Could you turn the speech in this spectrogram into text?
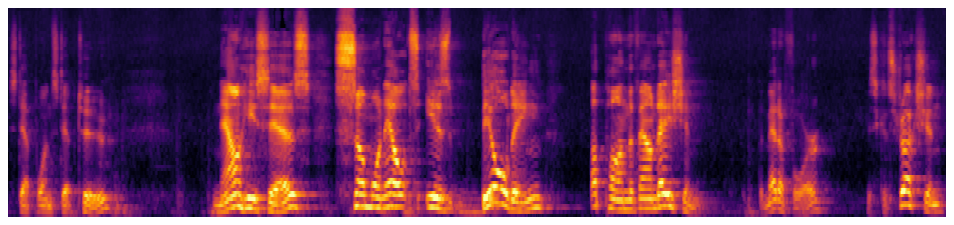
Step one, step two. Now he says, someone else is building upon the foundation. The metaphor is construction,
